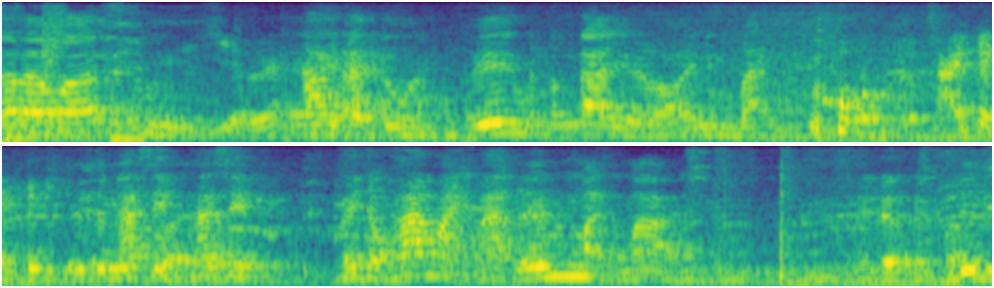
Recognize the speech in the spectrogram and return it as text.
อะไรวะลิงเขียเลยป้ายการ์ตูนเฮ้ยมันต้องได้อยู่ร้อยหนึ่งไปขายแพงเลยเฮ้ยตัวนี้ห้าสสิบวยห้าสิบเฮ้ยแต่ผ้าใหม่มากเลเฮ้ยยมันใหม่มากนะไม่เลอะไม่เปิดดีเท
